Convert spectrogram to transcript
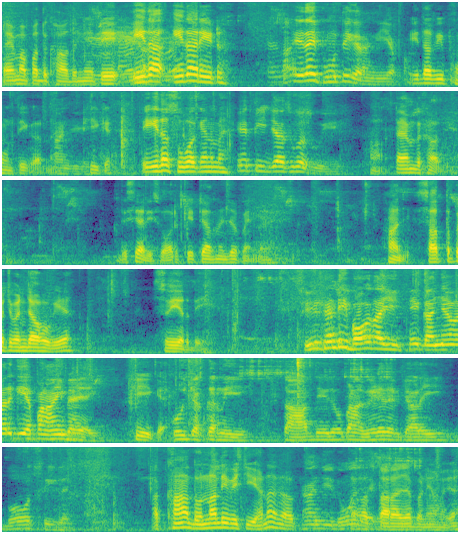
ਟਾਈਮ ਆਪਾਂ ਦਿਖਾ ਦਿੰਨੇ ਤੇ ਇਹਦਾ ਇਹਦਾ ਰੇਟ ਹਾਂ ਇਹਦਾ ਹੀ ਫੋਨ ਤੇ ਹੀ ਕਰਾਂਗੇ ਜੀ ਆਪਾਂ। ਇਹਦਾ ਵੀ ਫੋਨ ਤੇ ਹੀ ਕਰਨਾ। ਹਾਂਜੀ। ਠੀਕ ਹੈ। ਤੇ ਇਹਦਾ ਸੂਆ ਕਹਿੰਦਾ ਮੈਂ ਇਹ ਤੀਜਾ ਸੂਆ ਸੂਈ ਹੈ। ਹਾਂ ਟਾਈਮ ਦਿਖਾ ਦੇ ਦਿਸਿਆਰੀ ਸਵਾਰ ਕੇ ਚੱਲਣ ਜਾ ਪੈਂਦਾ ਹੈ। ਹਾਂਜੀ 755 ਹੋ ਗਿਆ ਸਵੇਰ ਦੇ। ਸੀਲ ਠੰਡੀ ਬਹੁਤ ਆ ਜੀ। ਇਹ ਗਾਈਆਂ ਵਰਗੀ ਆਪਣਾ ਆਈ ਬਹਿ ਜਾਈ। ਠੀਕ ਹੈ। ਕੋਈ ਚੱਕਰ ਨਹੀਂ ਜੀ। ਤਾਰ ਦੇ ਦਿਓ ਭਣਾ ਵਿਹੜੇ ਦੇ ਵਿਚਾਲੇ ਜੀ। ਬਹੁਤ ਸੀਲ ਹੈ ਅੱਖਾਂ ਦੋਨਾਂ ਦੇ ਵਿੱਚ ਹੀ ਹੈ ਨਾ? ਹਾਂਜੀ ਦੋਵਾਂ ਦੇ ਤਾਰਾ ਜਿਹਾ ਬਣਿਆ ਹੋਇਆ।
